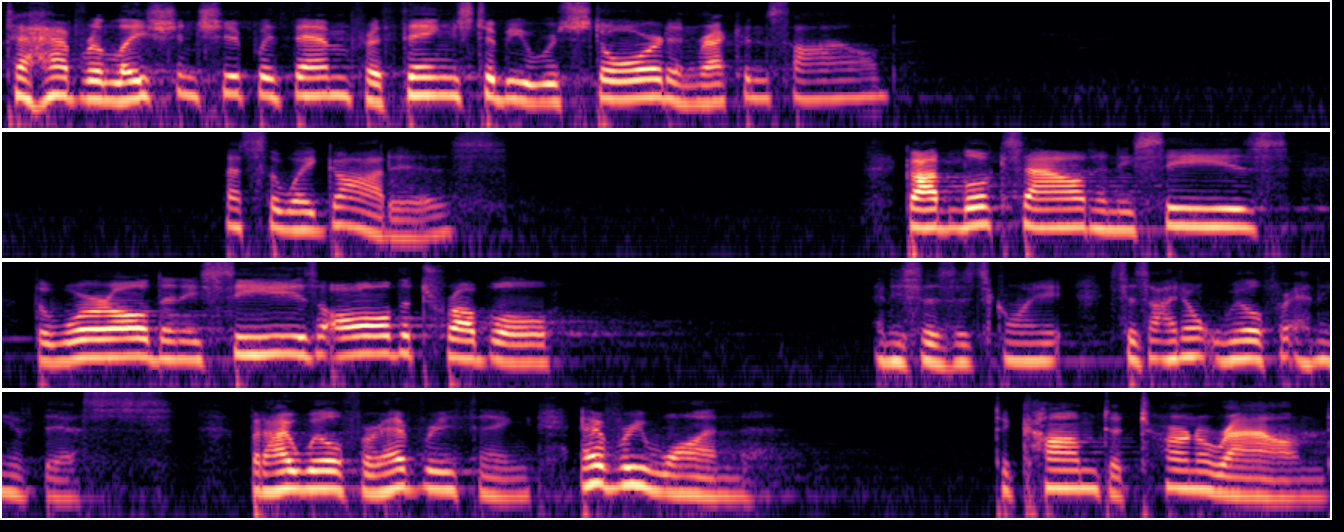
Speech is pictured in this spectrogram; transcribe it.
to have relationship with them for things to be restored and reconciled? That's the way God is. God looks out and he sees the world and he sees all the trouble and he says, it's going, he says, I don't will for any of this, but I will for everything, everyone to come to turn around,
